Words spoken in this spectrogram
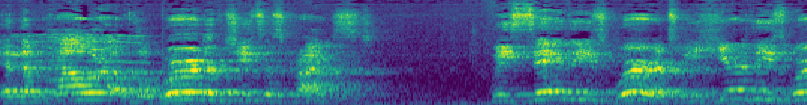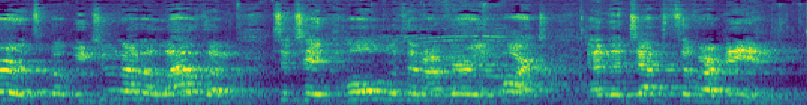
in the power of the Word of Jesus Christ. We say these words, we hear these words, but we do not allow them to take hold within our very heart and the depths of our being.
